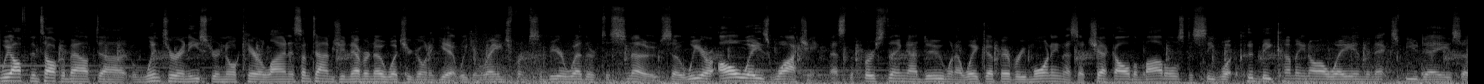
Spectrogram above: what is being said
We often talk about uh, winter in eastern North Carolina. Sometimes you never know what you're going to get. We can range from severe weather to snow. So we are always watching. That's the first thing I do when I wake up every morning as I check all the models to see what could be coming our way in the next few days. So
